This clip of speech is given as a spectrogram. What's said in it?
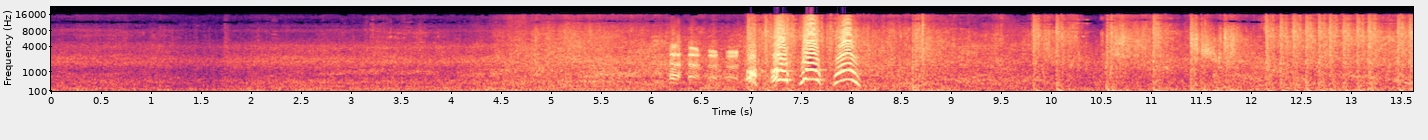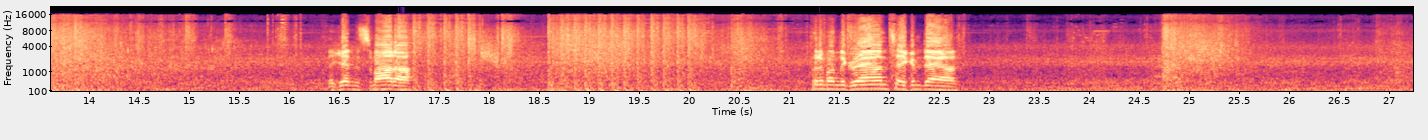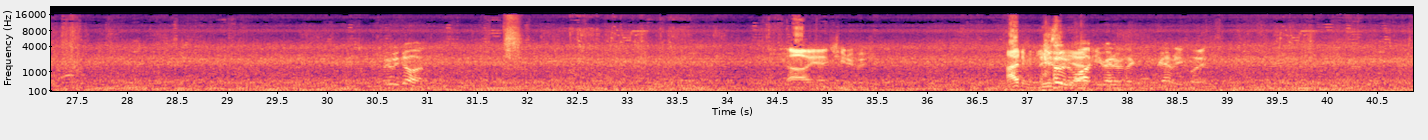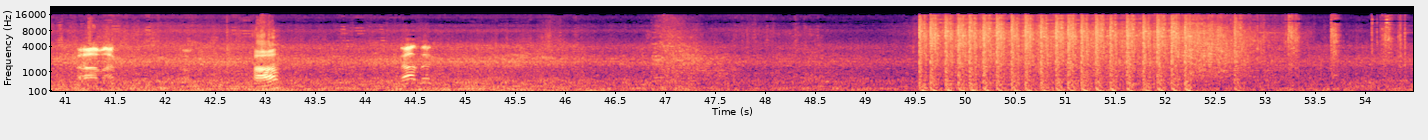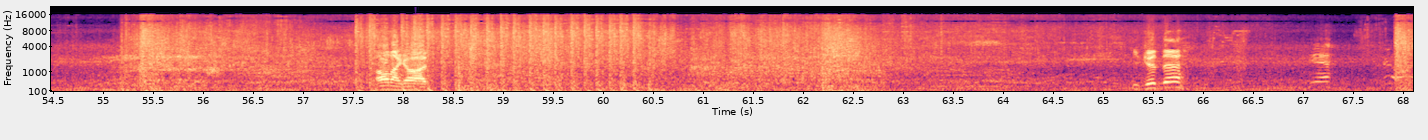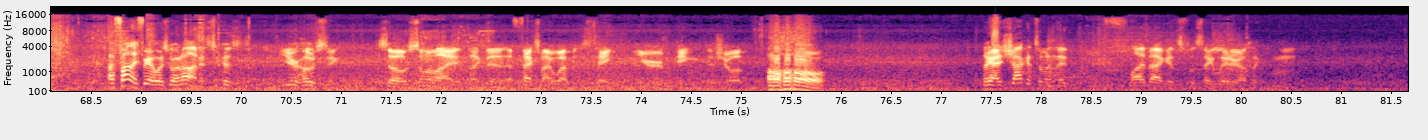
good. They're getting smarter. Put him on the ground, take him down. Where are we going? Oh yeah, shooter vision. I didn't even use I it would walk you right over the gravity plate. Um, I'm Huh? not that. Oh my god. You good there? Yeah. I finally figured out what's going on. It's because you're hosting, so some of my like the effects of my weapons take your ping to show up. Oh. Like I shotgun someone, and they fly back. It's a second later. I was like, hmm,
